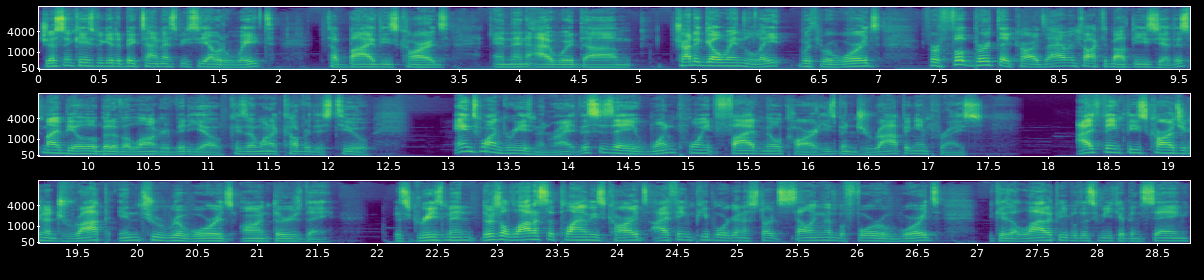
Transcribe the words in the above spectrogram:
Just in case we get a big time SBC, I would wait to buy these cards and then I would um, try to go in late with rewards. For FUT birthday cards, I haven't talked about these yet. This might be a little bit of a longer video because I want to cover this too. Antoine Griezmann, right? This is a 1.5 mil card. He's been dropping in price. I think these cards are going to drop into rewards on Thursday. This Griezmann, there's a lot of supply on these cards. I think people are going to start selling them before rewards because a lot of people this week have been saying,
